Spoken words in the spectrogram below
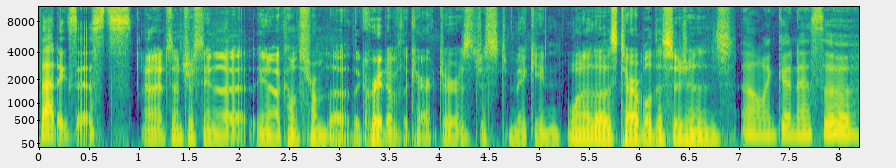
that exists. And it's interesting that you know it comes from the the creator of the characters just making one of those terrible decisions. Oh my goodness. Ugh.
